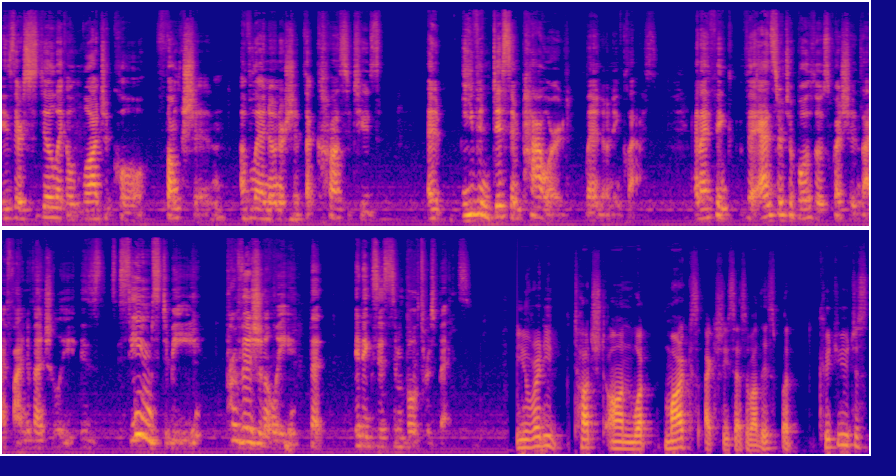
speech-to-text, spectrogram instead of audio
is there still like a logical function of land ownership that constitutes an even disempowered landowning class? And I think the answer to both those questions I find eventually is seems to be provisionally that it exists in both respects. You already touched on what Marx actually says about this, but could you just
